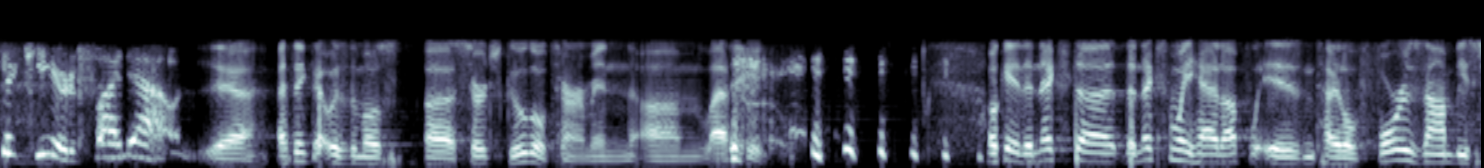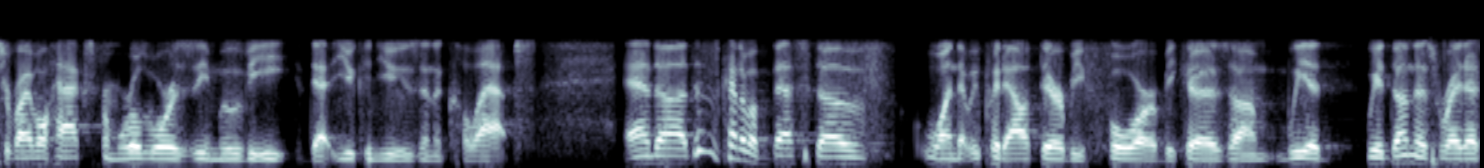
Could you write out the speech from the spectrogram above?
Click here to find out. Yeah, I think that was the most uh, searched Google term in um, last week. Okay, the next uh, the next one we had up is entitled Four Zombie Survival Hacks from World War Z Movie that you can use in a collapse. And uh, this is kind of a best of one that we put out there before because um, we had we had done this right as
